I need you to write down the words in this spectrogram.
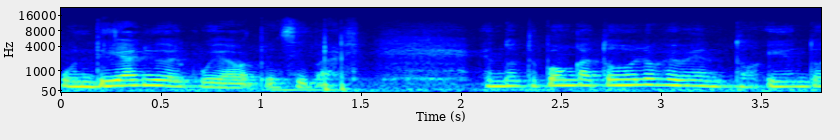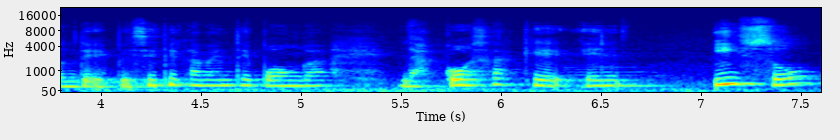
un diario del cuidador principal, en donde ponga todos los eventos y en donde específicamente ponga las cosas que él hizo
